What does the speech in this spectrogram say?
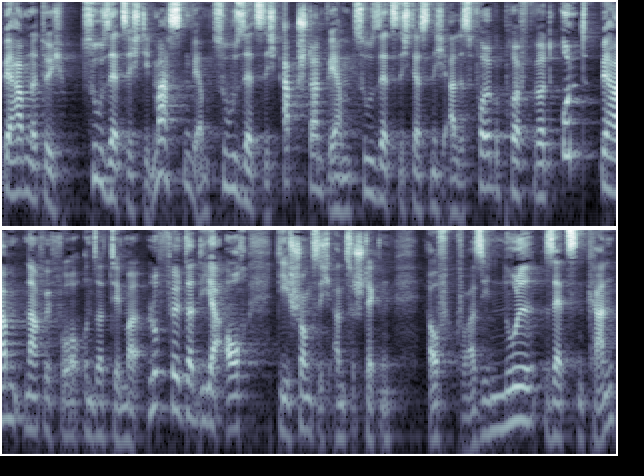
wir haben natürlich zusätzlich die Masken, wir haben zusätzlich Abstand, wir haben zusätzlich, dass nicht alles vollgeprüft wird und wir haben nach wie vor unser Thema Luftfilter, die ja auch die Chance, sich anzustecken, auf quasi Null setzen kann.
